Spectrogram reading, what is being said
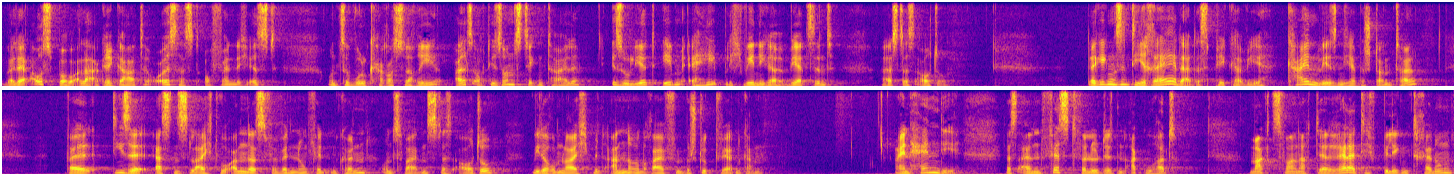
weil der Ausbau aller Aggregate äußerst aufwendig ist und sowohl Karosserie als auch die sonstigen Teile isoliert eben erheblich weniger wert sind als das Auto. Dagegen sind die Räder des Pkw kein wesentlicher Bestandteil, weil diese erstens leicht woanders Verwendung finden können und zweitens das Auto wiederum leicht mit anderen Reifen bestückt werden kann. Ein Handy, das einen fest verlöteten Akku hat, mag zwar nach der relativ billigen Trennung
